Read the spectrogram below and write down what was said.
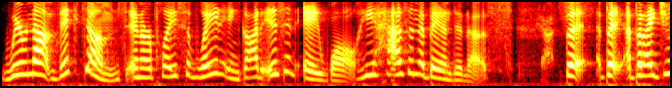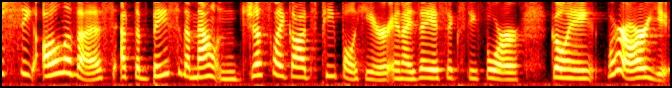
we're not victims in our place of waiting. God isn't a wall. He hasn't abandoned us. Yes. But but but I just see all of us at the base of the mountain, just like God's people here in Isaiah 64, going, Where are you?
